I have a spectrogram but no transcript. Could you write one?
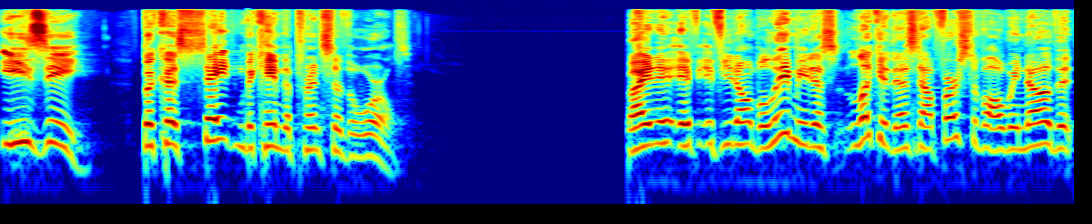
Easy. Because Satan became the prince of the world right? If, if you don't believe me, just look at this. Now, first of all, we know that,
